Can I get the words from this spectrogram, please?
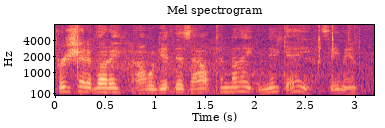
Appreciate it, buddy. I will get this out tonight. Nick A. See you, man.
